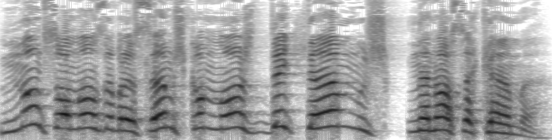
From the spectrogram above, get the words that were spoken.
não só nós abraçamos, como nós deitamos na nossa cama.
